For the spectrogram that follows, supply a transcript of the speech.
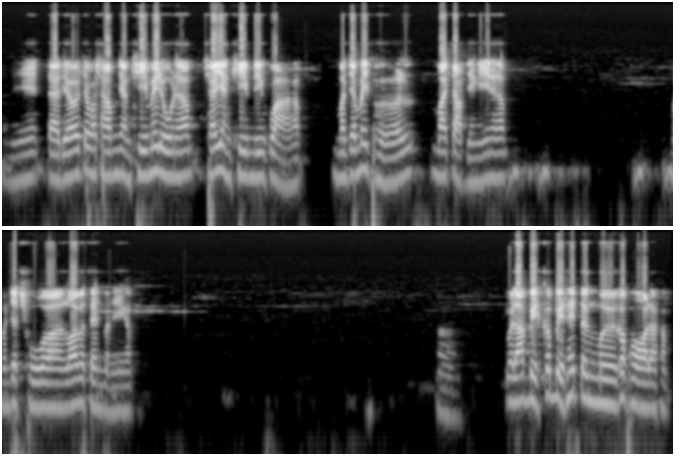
อันนี้แต่เดี๋ยวจะมาทำอย่างครีมให้ดูนะครับ ใช้อย่างครีมดีกว่าครับ มันจะไม่เผลอมาจับอย่างนี้นะครับ มันจะชัวร้อยเปอร์เซ็นต์แบบนี้ครับ เวลาบิดก็บิดให้ตึงมือก็พอแล้วครับ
